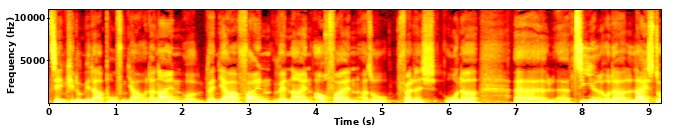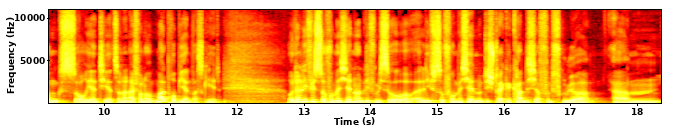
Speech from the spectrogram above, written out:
10 Kilometer abrufen, ja oder nein? Wenn ja, fein. Wenn nein, auch fein. Also völlig ohne äh, äh Ziel oder leistungsorientiert, sondern einfach nur mal probieren, was geht. Und dann lief ich so vor mich hin und lief mich so, lief so vor mich hin und die Strecke kannte ich ja von früher. Ähm,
